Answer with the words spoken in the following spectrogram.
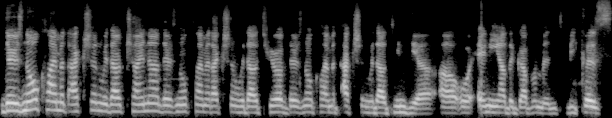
there's no climate action without China. There's no climate action without Europe. There's no climate action without India uh, or any other government because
